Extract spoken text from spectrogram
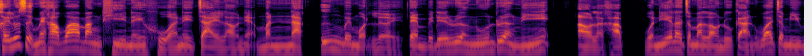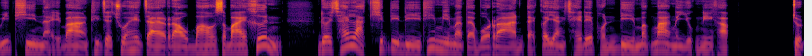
เคยรู้สึกไหมครับว่าบางทีในหัวในใจเราเนี่ยมันหนักอึ้งไปหมดเลย เต็มไปด้วยเรื่องนู้นเรื่องนี้เอาล่ะครับ วันนี้เราจะมาลองดูกันว่าจะมีวิธีไหนบ้างที่จะช่วยให้ใจเราเบาสบายขึ้น โดยใช้หลักคิดดีๆ ที่มีมาแต่โบราณ แต่ก็ยังใช้ได้ผลดีมากๆในยุคนี้ครับ จุด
